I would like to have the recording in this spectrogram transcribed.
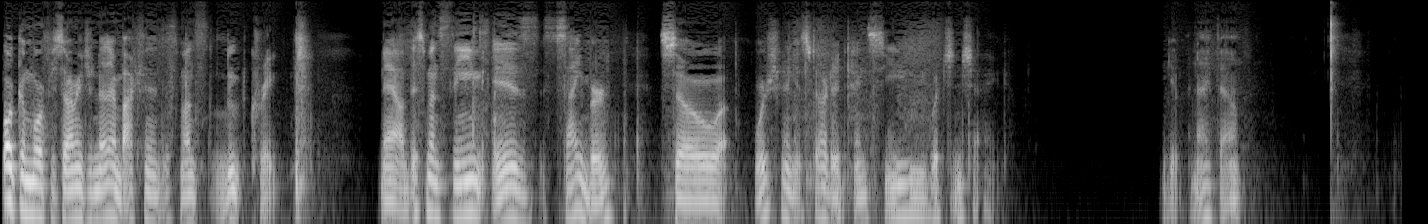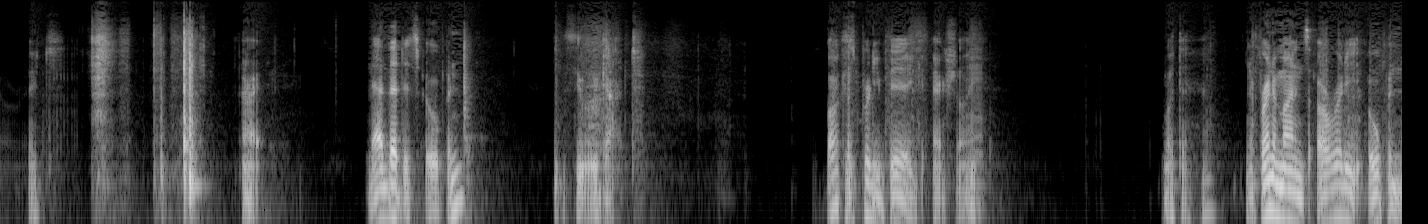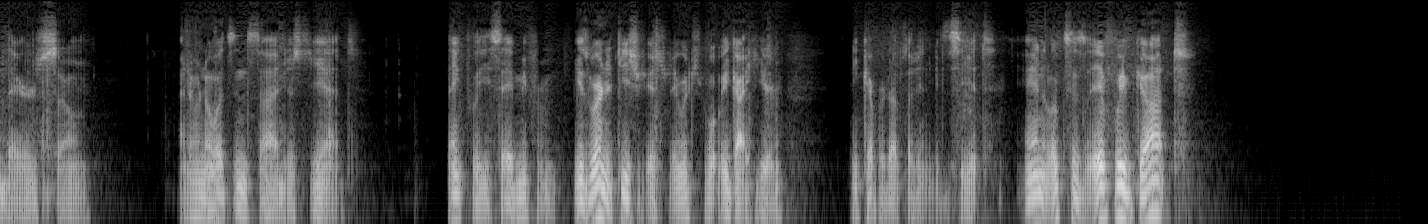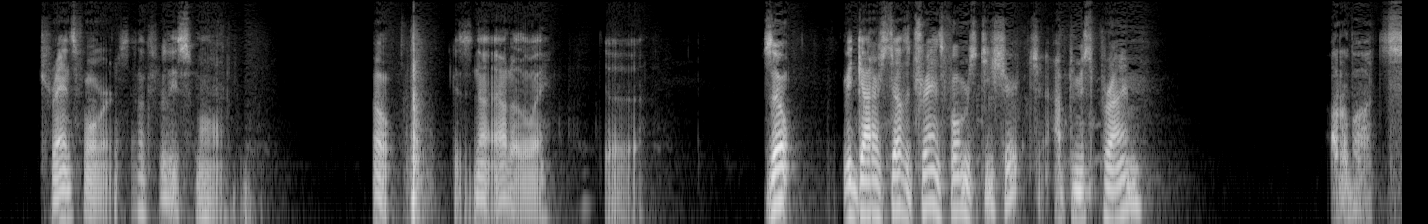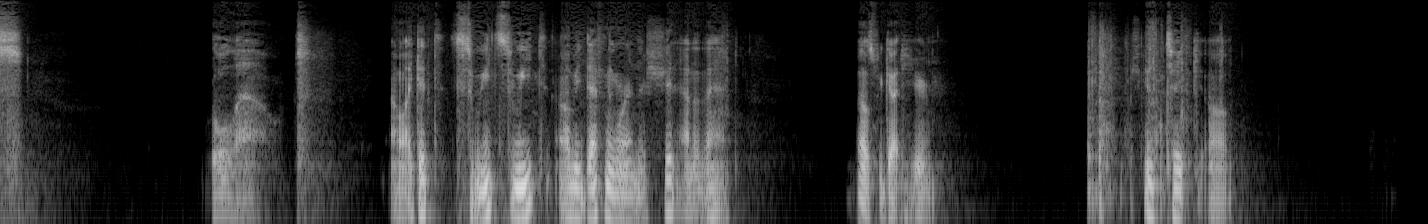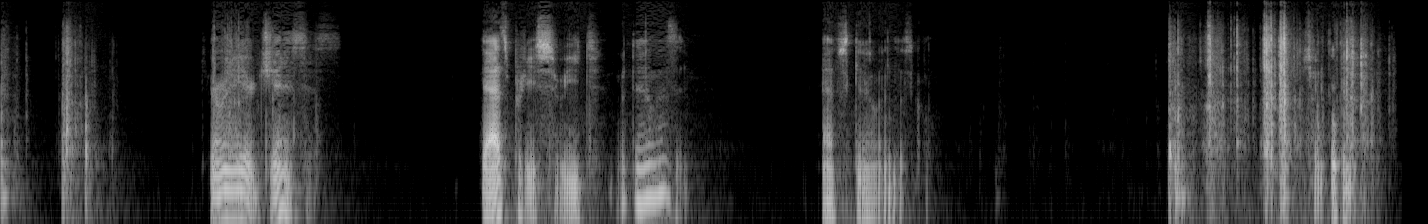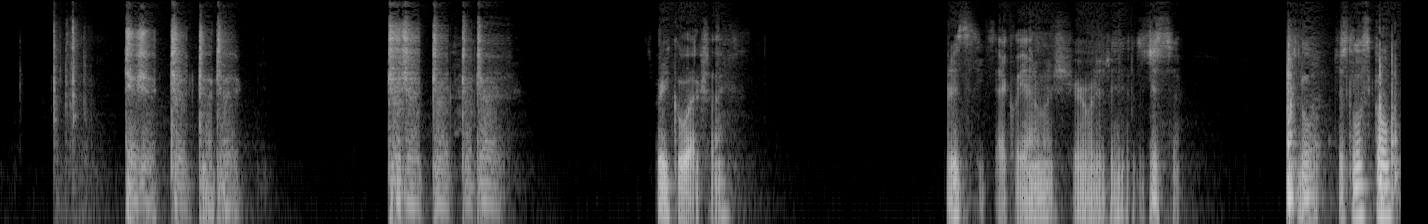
Welcome, Morpheus Army, to another unboxing of this month's Loot Crate. Now, this month's theme is Cyber, so we're just going to get started and see what's inside. Get my knife out. Alright. Alright. Now that it's open, let's see what we got. The box is pretty big, actually. What the hell? And a friend of mine mine's already opened theirs, so... I don't know what's inside just yet. Thankfully, he saved me from. He was wearing a T-shirt yesterday, which is what we got here. He covered up, so I didn't get to see it. And it looks as if we've got Transformers. That looks really small. Oh, because it's not out of the way. So, we got ourselves a Transformers T-shirt. Optimus Prime. Autobots. Roll out. I like it. Sweet, sweet. I'll be definitely wearing the shit out of that. What else we got here? Just gonna take uh, Terminator Genisys. That's pretty sweet. What the hell is it? Half scale in the skull. Just gonna open it. Pretty cool actually. What is exactly? I'm not sure what it is. It's just a, just a little, skull.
